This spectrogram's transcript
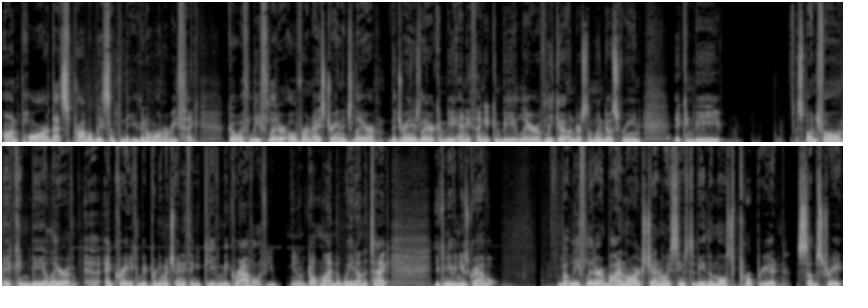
on par, that's probably something that you're going to want to rethink. Go with leaf litter over a nice drainage layer. The drainage layer can be anything. It can be layer of leca under some window screen. It can be sponge foam. It can be a layer of uh, egg crate. It can be pretty much anything. It could even be gravel if you you know don't mind the weight on the tank. You can even use gravel. But leaf litter, by and large, generally seems to be the most appropriate substrate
